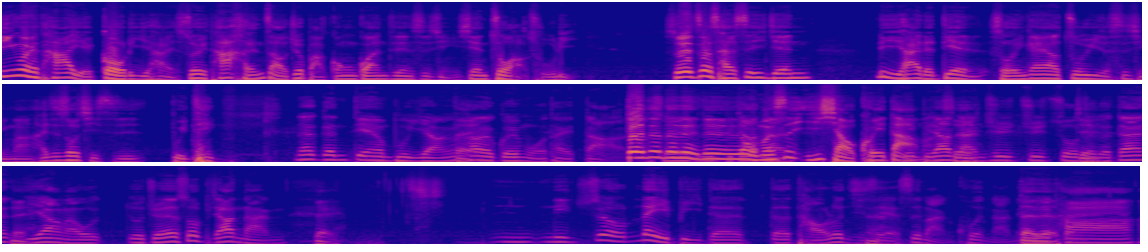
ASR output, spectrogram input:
因为他也够厉害，所以他很早就把公关这件事情先做好处理，所以这才是一间厉害的店所应该要注意的事情吗？还是说其实不一定？那跟店又不一样，因为它的规模太大了。对对对对对对我们是以小亏大嘛，比较难去去做这对个，但一样啦，我我觉得说比较难。对，嗯，你就类比的的讨论，其实嗯也是蛮困难的，因为对对对它，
